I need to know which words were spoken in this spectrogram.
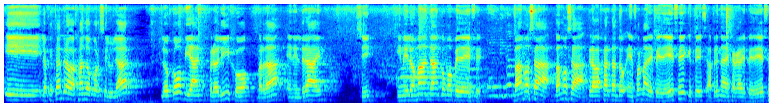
Y los que están trabajando por celular lo copian prolijo, ¿verdad? En el Drive, ¿sí? Y me lo mandan como PDF. Vamos a, vamos a trabajar tanto en forma de PDF, que ustedes aprendan a descargar el PDF.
